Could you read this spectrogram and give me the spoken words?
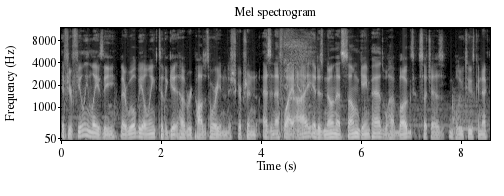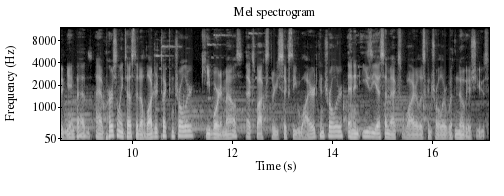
If you're feeling lazy, there will be a link to the GitHub repository in the description. As an FYI, it is known that some gamepads will have bugs, such as Bluetooth connected gamepads. I have personally tested a Logitech controller, keyboard and mouse, Xbox 360 wired controller, and an Easy SMX wireless controller with no issues,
